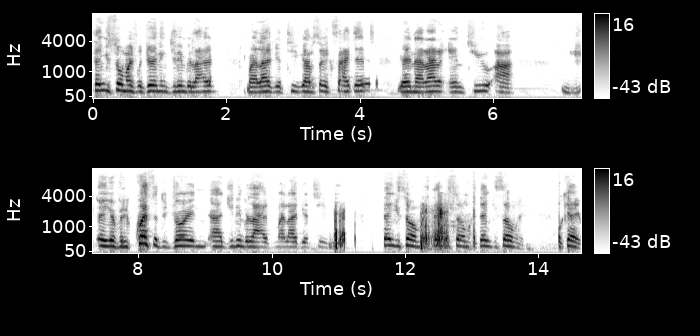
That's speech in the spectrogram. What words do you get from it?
Thank you so much for joining Ginimbi Live, my live, your TV. I'm so excited. You're in Harare and you are uh, you've requested to join uh, Ginimbi Live, my live, your TV. Thank you so much. Thank you so much. Thank you so much. Okay.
